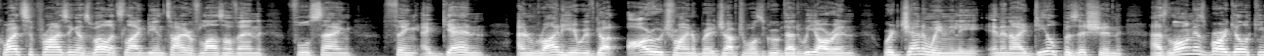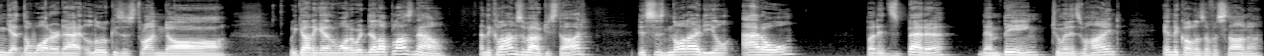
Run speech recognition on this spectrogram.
Quite surprising as well. It's like the entire Vlasov and Fuglsang thing again. And right here we've got Aru trying to bridge up towards the group that we are in. We're genuinely in an ideal position as long as Barguil can get the water that Lucas is trying. No, we gotta get the water with Delaplace now. And the climb's about to start. This is not ideal at all, but it's better than being two minutes behind in the colors of Astana.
